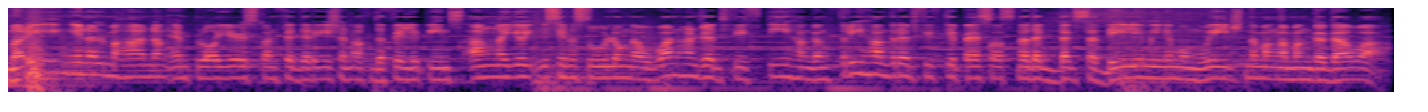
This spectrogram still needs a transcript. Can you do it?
Mariing inalmahan ng Employers Confederation of the Philippines ang ngayon isinusulong na 150 hanggang 350 pesos na dagdag sa daily minimum wage ng mga manggagawa.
